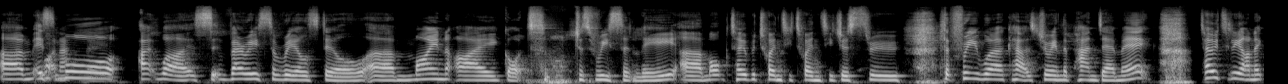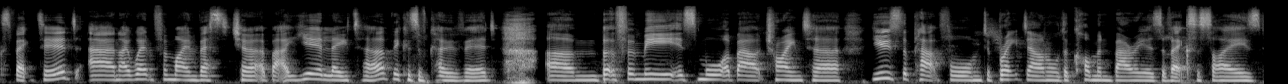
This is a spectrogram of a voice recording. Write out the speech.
um, it's more. I, well, it's very surreal still. Um, mine I got just recently, um, October 2020, just through the free workouts during the pandemic. Totally unexpected. And I went for my investiture about a year later because of COVID. Um, but for me, it's more about trying to use the platform to break down all the common barriers of exercise,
